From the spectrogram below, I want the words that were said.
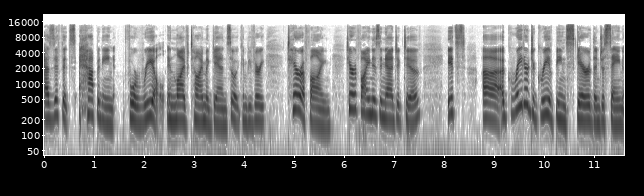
as if it's happening for real in lifetime again. So it can be very terrifying. Terrifying is an adjective. It's uh, a greater degree of being scared than just saying,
